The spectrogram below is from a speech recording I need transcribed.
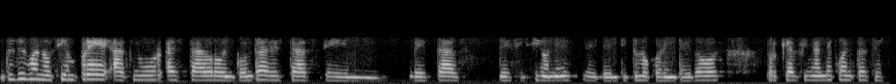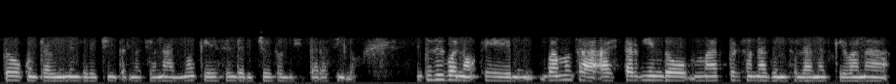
Entonces, bueno, siempre ACNUR ha estado en contra de estas, eh, de estas decisiones eh, del título 42, porque al final de cuentas esto contraviene el derecho internacional, ¿no? Que es el derecho de solicitar asilo. Entonces, bueno, eh, vamos a, estar viendo más personas venezolanas que van a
